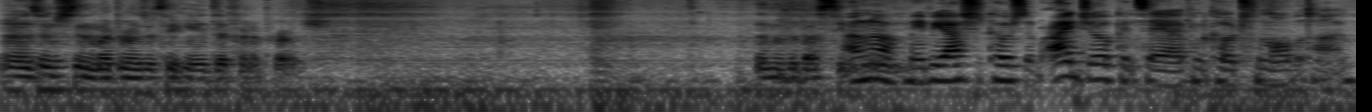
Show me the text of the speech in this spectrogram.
And it's interesting that my Bruins are taking a different approach. And they're the best team. I don't know. Maybe I should coach them. I joke and say I can coach them all the time.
